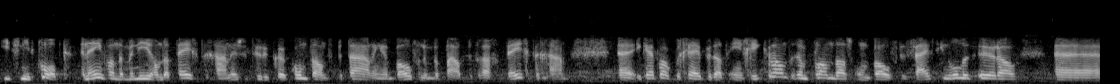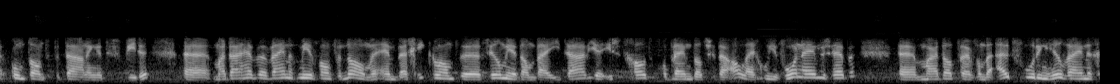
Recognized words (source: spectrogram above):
iets niet klopt. En een van de manieren om dat tegen te gaan is natuurlijk contante betalingen boven een bepaald bedrag tegen te gaan. ik heb ook begrepen dat in Griekenland er een plan was om boven de 1500 euro contante betalingen te verbieden. Uh, maar daar hebben we weinig meer van vernomen. En bij Griekenland, uh, veel meer dan bij Italië, is het grote probleem dat ze daar allerlei goede voornemens hebben. maar dat er van de uitvoering heel weinig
